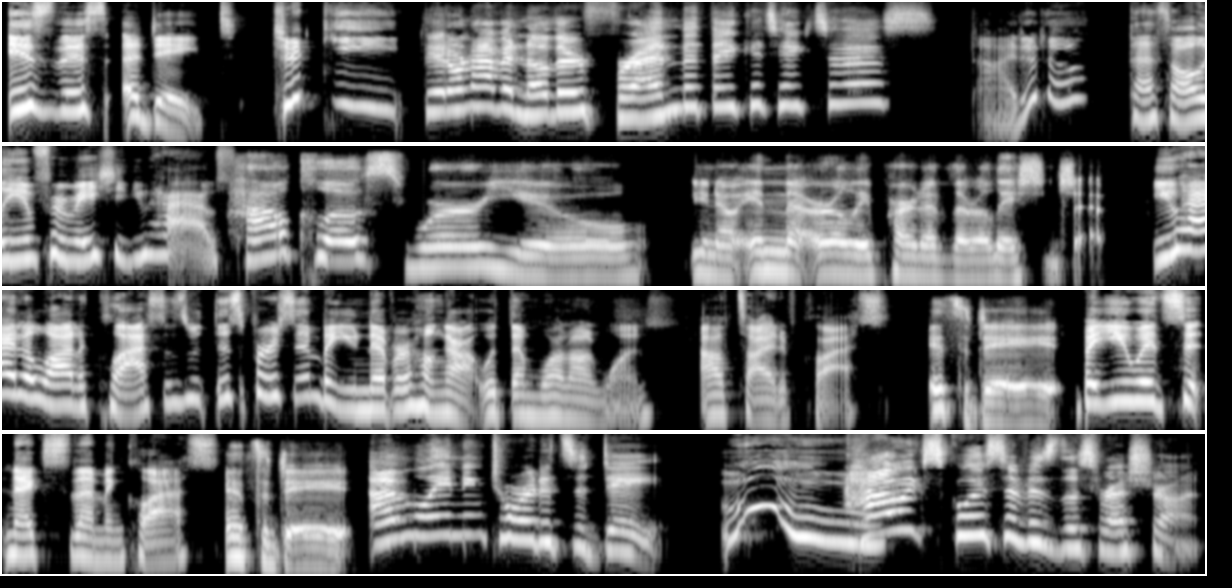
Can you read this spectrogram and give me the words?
Is this a date? Tricky. They don't have another friend that they could take to this. I don't know. That's all the information you have. How close were you, you know, in the early part of the relationship? You had a lot of classes with this person, but you never hung out with them one on one outside of class. It's a date. But you would sit next to them in class. It's a date. I'm leaning toward it's a date. Ooh. How exclusive is this restaurant?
